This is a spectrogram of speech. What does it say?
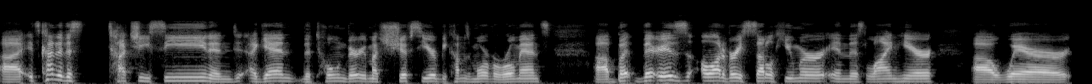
uh, it's kind of this touchy scene and again the tone very much shifts here becomes more of a romance uh, but there is a lot of very subtle humor in this line here uh, where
